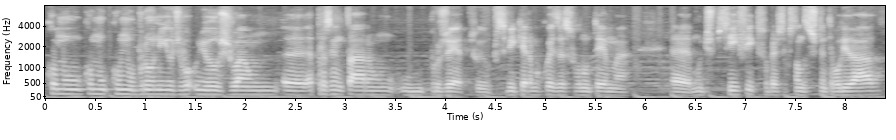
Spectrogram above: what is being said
como, como, como o Bruno e o, João uh, apresentaram o projeto. Eu percebi que era uma coisa sobre um tema uh, muito específico, sobre esta questão da sustentabilidade,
